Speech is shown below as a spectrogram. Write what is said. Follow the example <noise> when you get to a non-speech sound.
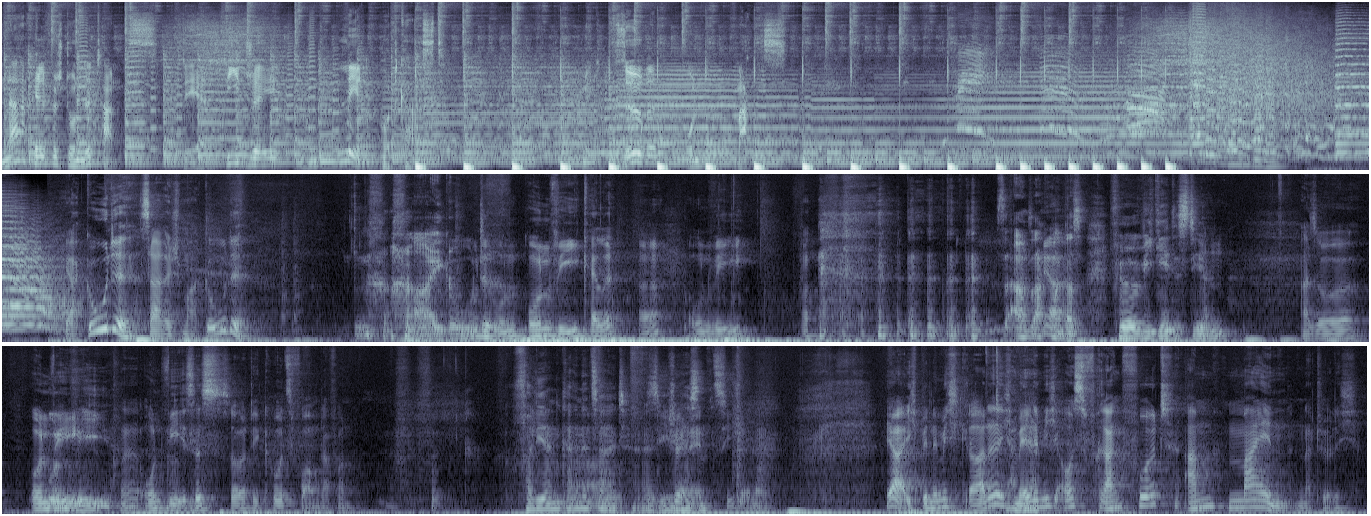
Nachhilfestunde Tanz, der DJ und Lehrer Podcast. Mit Sören und Max. Ja, gute, sag ich mal, gute. Hi, Gute und, und wie, Kelle? Und wie? <laughs> Sag, sagt Ja. man das? Für wie geht es dir? Also, und, Und wie? wie? Ne? Und wie ist es? So, die Kurzform davon. Verlieren keine Zeit. Äh, die Hessen. Ja, ich bin nämlich gerade, ich Ja, melde wer- mich aus Frankfurt am Main natürlich.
